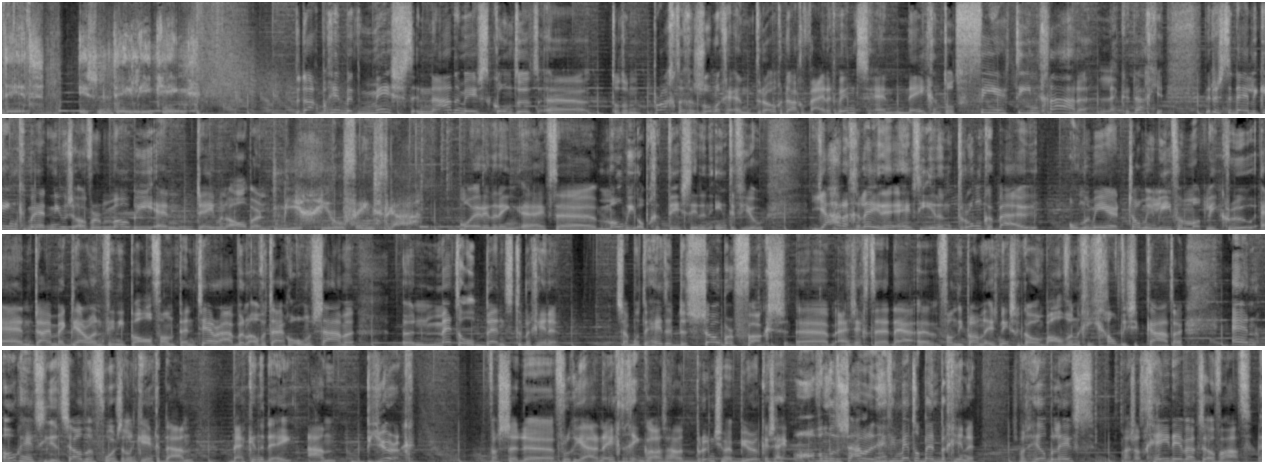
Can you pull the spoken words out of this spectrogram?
Dit is Daily King. De dag begint met mist. Na de mist komt het eh, tot een prachtige zonnige en droge dag. Weinig wind en 9 tot 14 graden. Lekker dagje. Dit is de Daily Kink met nieuws over Moby en Damon Albarn. Michiel Veenstra. Mooie herinnering eh, heeft uh, Moby opgedist in een interview. Jaren geleden heeft hij in een dronken bui onder meer Tommy Lee van Motley Crue en Dimebag Darrell en Vinnie Paul van Pantera willen overtuigen om samen een metalband te beginnen. Het zou moeten heten The Sober Fox. Uh, hij zegt, uh, nou ja, uh, van die plannen is niks gekomen behalve een gigantische kater. En ook heeft hij ditzelfde voorstel een keer gedaan, back in the day, aan Björk. Het was de vroege jaren 90. Ik was aan het brunchen met Björk en zei... oh, we moeten samen een heavy metal band beginnen. Ze was heel beleefd, maar ze had geen idee waar ik het over had.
